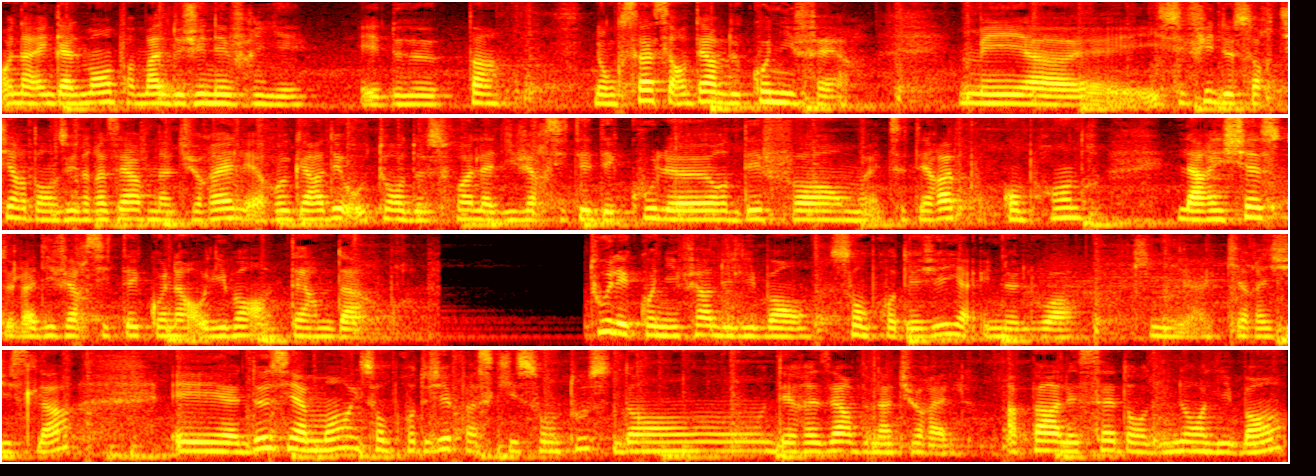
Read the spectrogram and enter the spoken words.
On a également pas mal de genévriers de pins. Donc ça c'est en termes de conifères mais euh, il suffit de sortir dans une réserve naturelle et regarder autour de soi la diversité des couleurs, des formes, etc., pour comprendre la richesse de la diversité qu'on a au Liban en termes d'arbres. Tous les conifères du Liban sont protégés, il y a une loi qui, qui régit cela. Et deuxièmement, ils sont protégés parce qu'ils sont tous dans des réserves naturelles, à part les cèdres du Nord-Liban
